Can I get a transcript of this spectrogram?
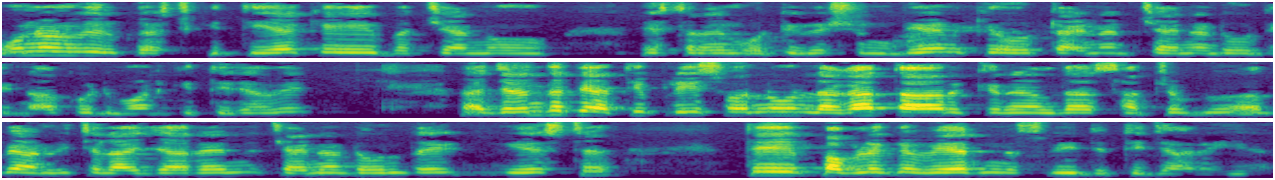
ਉਹਨਾਂ ਨੂੰ ਵੀ ਰਿਕੁਐਸਟ ਕੀਤੀ ਹੈ ਕਿ ਬੱਚਿਆਂ ਨੂੰ ਇਸ ਤਰ੍ਹਾਂ ਦੀ ਮੋਟੀਵੇਸ਼ਨ ਦੇਣ ਕਿ ਉਹ ਚਾਈਨਾ ਚਾਈਨਾ ਡੋਰ ਦੀ ਨਾ ਕੋਈ ਡਿਮਾਂਡ ਕੀਤੀ ਜਾਵੇ। ਜਲੰਧਰ ਦਿਹਾਤੀ ਪੁਲਿਸ ਵੱਲੋਂ ਲਗਾਤਾਰ ਕਿਰਨ ਦਾ ਸਰਚ ਅਭਿਆਨ ਵੀ ਚਲਾਏ ਜਾ ਰਹੇ ਨੇ ਚਾਈਨਾ ਡੋਰ ਦੇ ਅਗੇਂਸਟ ਤੇ ਪਬਲਿਕ ਅਵੇਅਰਨੈਸ ਵੀ ਦਿੱਤੀ ਜਾ ਰਹੀ ਹੈ।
